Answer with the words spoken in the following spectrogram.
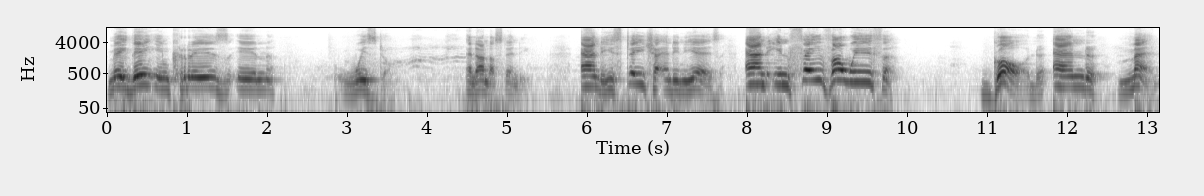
may they increase in wisdom and understanding, and his stature and in years, and in favor with God and man.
